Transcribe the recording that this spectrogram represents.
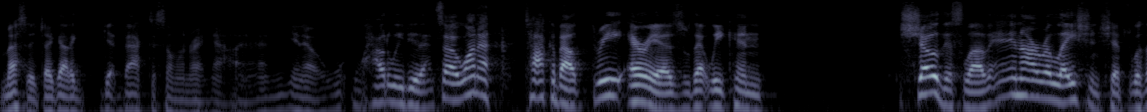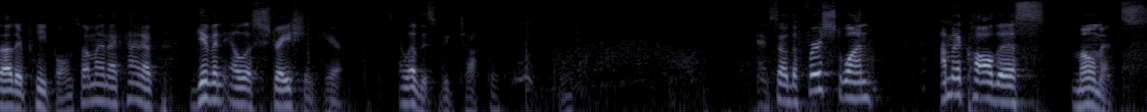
message. I got to get back to someone right now. And, you know, how do we do that? So I want to talk about three areas that we can show this love in our relationships with other people. And so I'm going to kind of give an illustration here. I love this big chalkboard. And so the first one, I'm going to call this moments.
